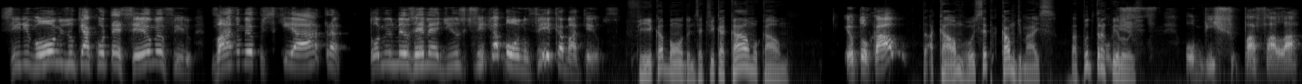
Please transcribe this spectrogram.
Cid Gomes, o que aconteceu, meu filho? Vá no meu psiquiatra, tome os meus remedinhos que fica bom, não fica, Matheus? Fica bom, Donizete. Fica calmo, calmo. Eu tô calmo? Tá calmo. Hoje você tá calmo demais. Tá tudo tranquilo hoje. bicho, Ô bicho, pra falar.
